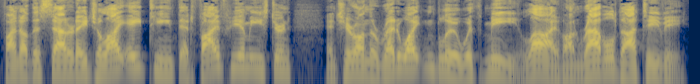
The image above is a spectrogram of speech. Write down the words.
Find out this Saturday, July 18th at 5 p.m. Eastern, and cheer on the red, white, and blue with me live on Rabble.tv.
